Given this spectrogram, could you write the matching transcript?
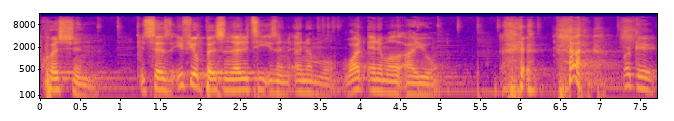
question. It says, if your personality is an animal, what animal are you? Okay.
